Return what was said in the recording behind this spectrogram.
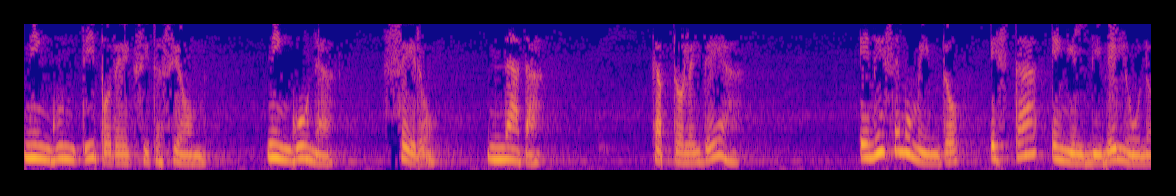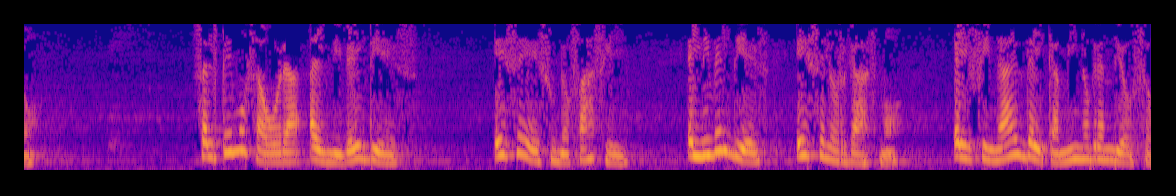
ningún tipo de excitación. Ninguna. Cero. Nada. ¿Captó la idea? En ese momento está en el nivel 1. Saltemos ahora al nivel 10. Ese es uno fácil. El nivel 10 es el orgasmo, el final del camino grandioso.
